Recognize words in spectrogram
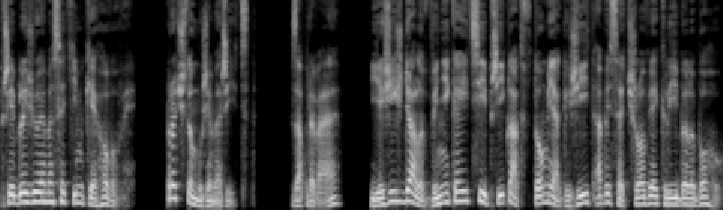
přibližujeme se tím k Jehovovi. Proč to můžeme říct? Za prvé, Ježíš dal vynikající příklad v tom, jak žít, aby se člověk líbil Bohu.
